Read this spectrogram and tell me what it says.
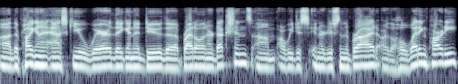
Uh, they're probably going to ask you where they're going to do the bridal introductions. Um, are we just introducing the bride or the whole wedding party?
